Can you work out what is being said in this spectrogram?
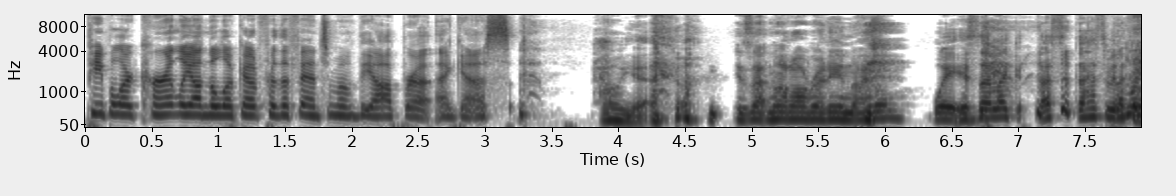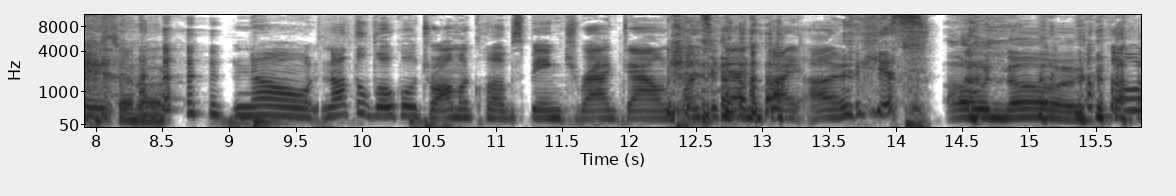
people are currently on the lookout for the Phantom of the Opera, I guess. Hell yeah. Is that not already an idol? Wait, is that like that's that has to be like a Wait. persona? No, not the local drama clubs being dragged down once again by us. yes. Oh no. Oh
